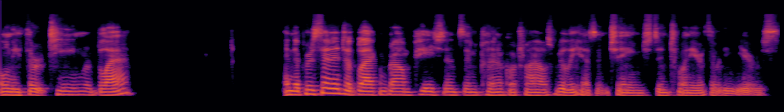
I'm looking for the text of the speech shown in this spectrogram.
only 13 were Black. And the percentage of Black and Brown patients in clinical trials really hasn't changed in 20 or 30 years.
